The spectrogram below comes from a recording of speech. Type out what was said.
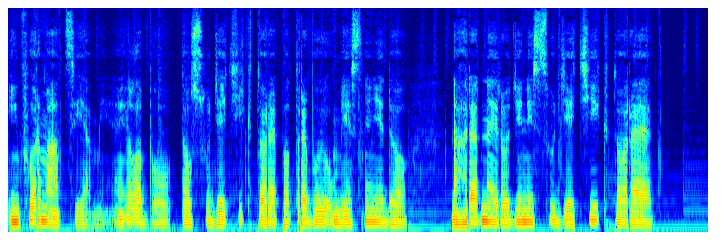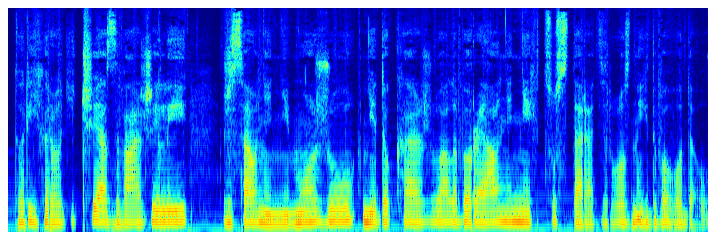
informáciami, hej, lebo to sú deti, ktoré potrebujú umiestnenie do náhradnej rodiny sú deti, ktoré, ktorých rodičia zvážili, že sa o ne nemôžu, nedokážu alebo reálne nechcú starať z rôznych dôvodov.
